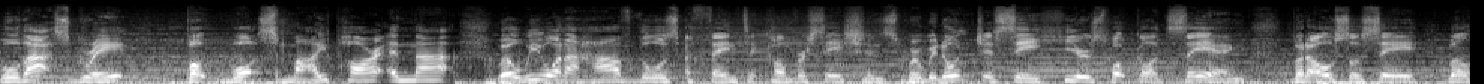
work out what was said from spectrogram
well, that's great. But what's my part in that? Well, we want to have those authentic conversations where we don't just say, here's what God's saying, but also say, well,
